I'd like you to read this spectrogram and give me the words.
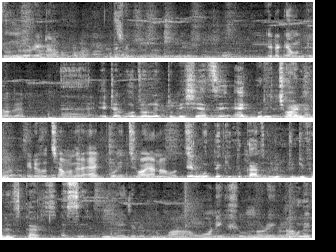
সুন্দর এটা। এটা কেমন কি হবে? এটার ওজন একটু বেশি আছে এক ভরি ছয় না এটা হচ্ছে আমাদের এক ভরি ছয় আনা হচ্ছে। এর মধ্যে কিন্তু কাজগুলো একটু ডিফারেন্স কাজ আছে। এই যে দেখুন বাহ অনেক সুন্দর এগুলো। অনেক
